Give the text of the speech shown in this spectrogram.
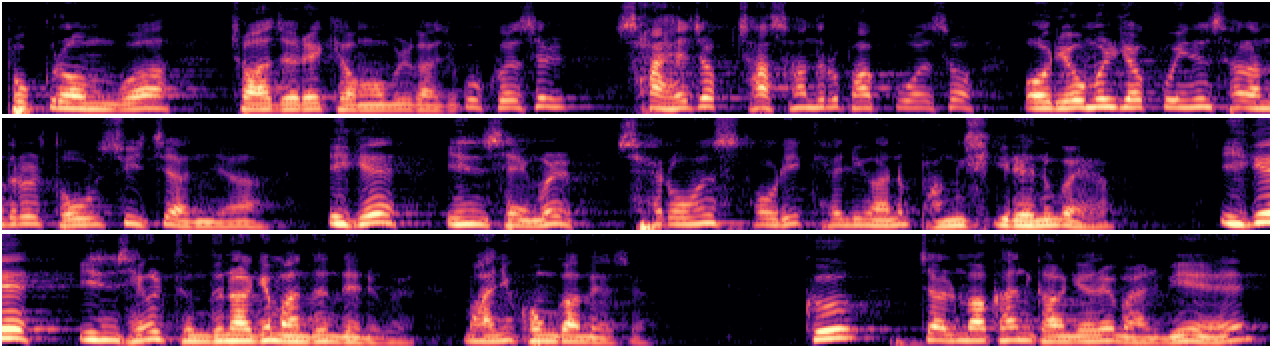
부끄러움과 좌절의 경험을 가지고 그것을 사회적 자산으로 바꾸어서 어려움을 겪고 있는 사람들을 도울 수 있지 않냐. 이게 인생을 새로운 스토리텔링하는 방식이라는 거예요. 이게 인생을 든든하게 만든다는 거예요. 많이 공감해서요. 그 짤막한 강연의 말미에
